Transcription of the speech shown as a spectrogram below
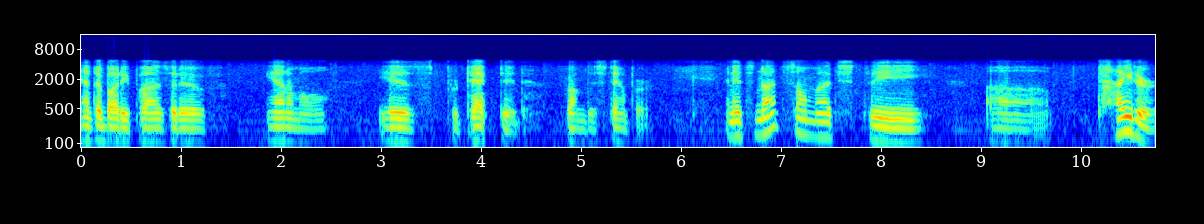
antibody positive animal is protected from distemper. And it's not so much the uh, titer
